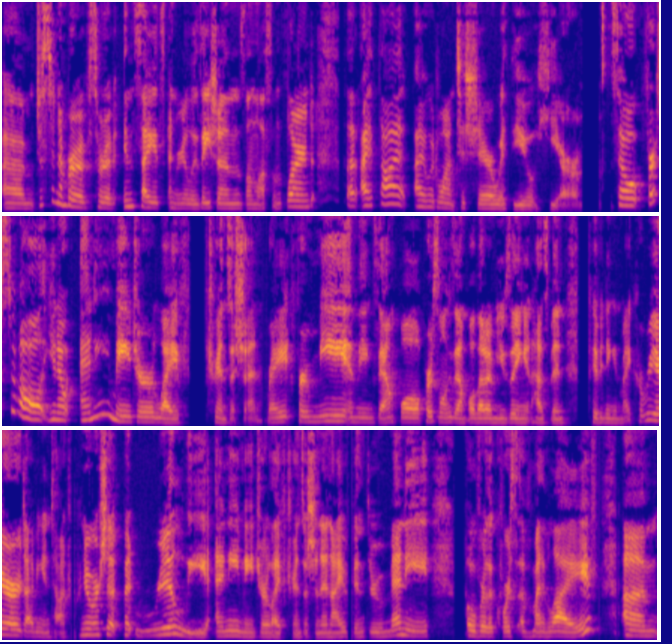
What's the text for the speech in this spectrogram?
um, just a number of sort of insights and realizations and lessons learned that I thought I would want to share with you here. So, first of all, you know, any major life transition, right? For me, in the example, personal example that I'm using, it has been pivoting in my career, diving into entrepreneurship, but really any major life transition. And I've been through many over the course of my life um,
